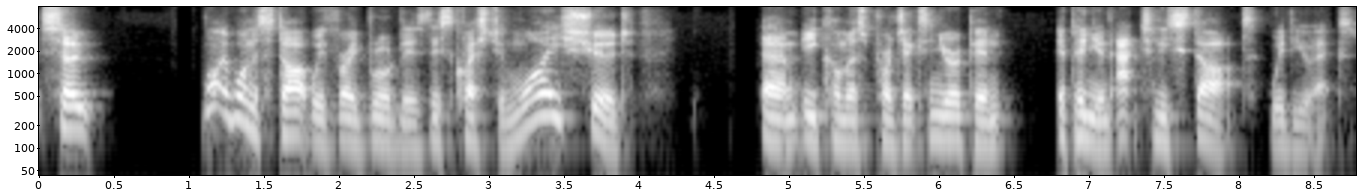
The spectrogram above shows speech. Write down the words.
so, what I want to start with very broadly is this question: Why should um, e-commerce projects, in your opinion, opinion, actually start with UX?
